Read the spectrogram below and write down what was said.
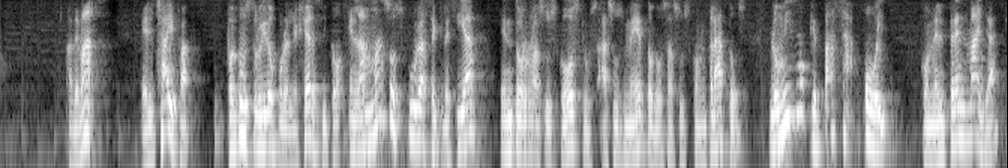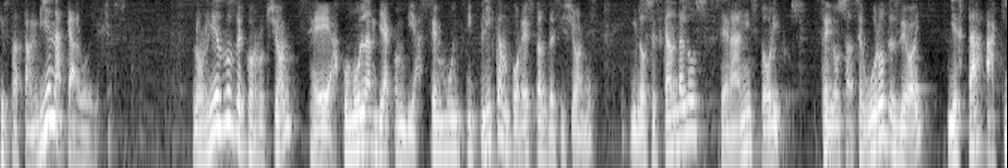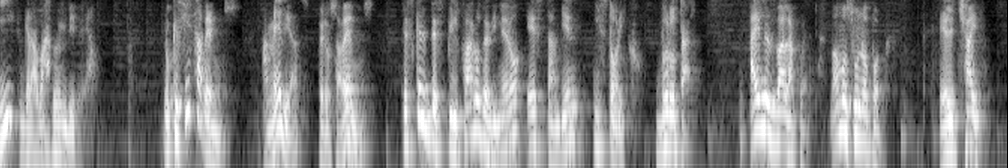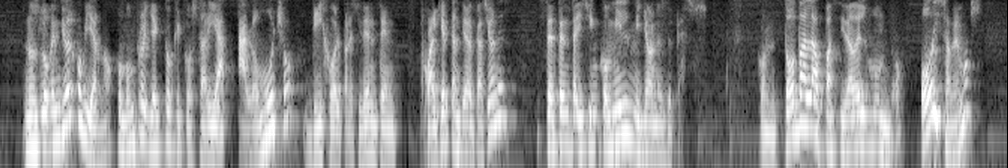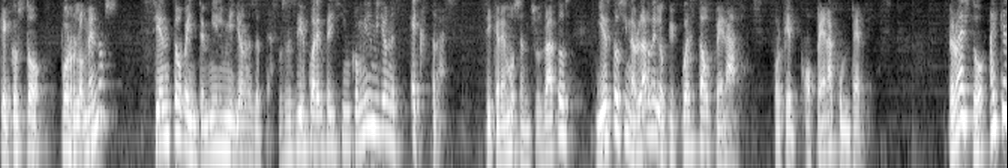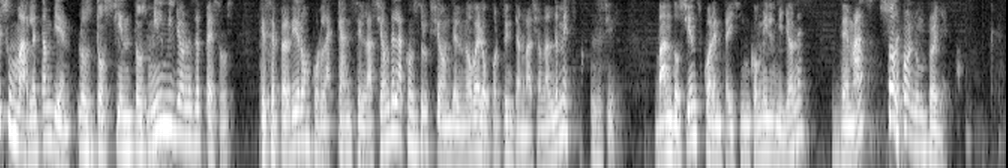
Además, el Chaifa fue construido por el ejército en la más oscura secrecía en torno a sus costos, a sus métodos, a sus contratos. Lo mismo que pasa hoy con el tren Maya, que está también a cargo del ejército. Los riesgos de corrupción se acumulan día con día, se multiplican por estas decisiones y los escándalos serán históricos. Se los aseguro desde hoy y está aquí grabado en video. Lo que sí sabemos a medias, pero sabemos, es que el despilfarro de dinero es también histórico, brutal. Ahí les va la cuenta. Vamos uno por uno. El Chaifa nos lo vendió el gobierno como un proyecto que costaría a lo mucho, dijo el presidente en cualquier cantidad de ocasiones, 75 mil millones de pesos. Con toda la opacidad del mundo, hoy sabemos que costó por lo menos 120 mil millones de pesos, es decir, 45 mil millones extras si creemos en sus datos, y esto sin hablar de lo que cuesta operar, porque opera con pérdidas. Pero a esto hay que sumarle también los 200 mil millones de pesos que se perdieron por la cancelación de la construcción del nuevo Aeropuerto Internacional de México. Es decir, van 245 mil millones de más solo en un proyecto.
